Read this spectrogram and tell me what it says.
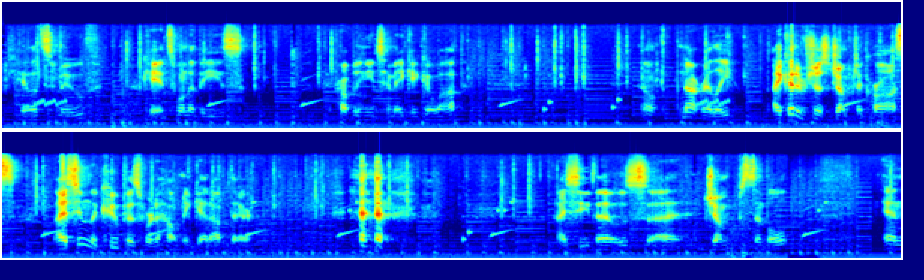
Okay, let's move. Okay, it's one of these. I probably need to make it go up. No, not really. I could have just jumped across. I assume the Koopas were to help me get up there. I see those uh, jump symbol. And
